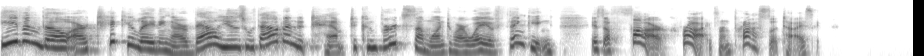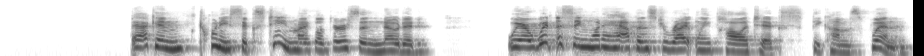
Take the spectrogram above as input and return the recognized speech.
even though articulating our values without an attempt to convert someone to our way of thinking is a far cry from proselytizing. Back in 2016, Michael Gerson noted, we are witnessing what happens to right-wing politics becomes when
